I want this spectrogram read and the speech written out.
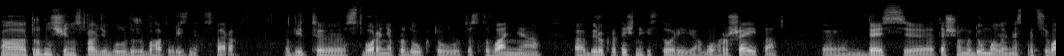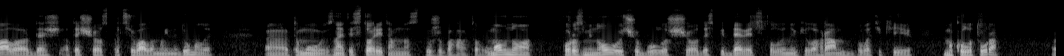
А, Труднощів насправді було дуже багато в різних сферах: від е, створення продукту, тестування, е, бюрократичних історій або грошей. Та. Десь те, що ми думали, не спрацювало, а а те, що спрацювало, ми й не думали. Е, Тому, знаєте, історій там у нас дуже багато. Умовно, по розміновувачу було, що десь під 9,5 кг була тільки макулатура, е,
